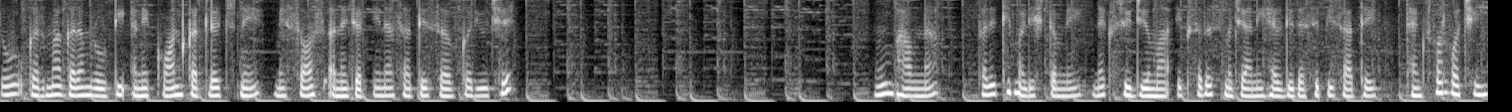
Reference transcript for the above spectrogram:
તો ગરમા ગરમ રોટી અને કોર્ન કટલેટ્સને મેં સોસ અને ચટણીના સાથે સર્વ કર્યું છે. હું ભાવના ફરીથી મળીશ તમને નેક્સ્ટ વિડીયોમાં એક સરસ મજાની હેલ્ધી રેસિપી સાથે. Thanks for watching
